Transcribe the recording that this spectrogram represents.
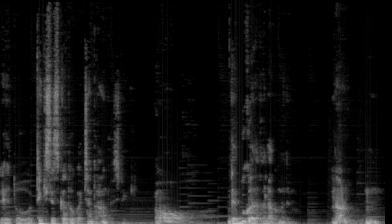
えっと適切かどうかちゃんと判断しなきゃいけない。ああ。で、部下だからあくまでも。なるほど。うん。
